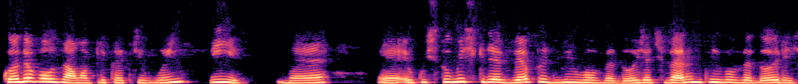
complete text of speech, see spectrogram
quando eu vou usar um aplicativo em si, né, é, eu costumo escrever para o desenvolvedor, já tiveram desenvolvedores,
